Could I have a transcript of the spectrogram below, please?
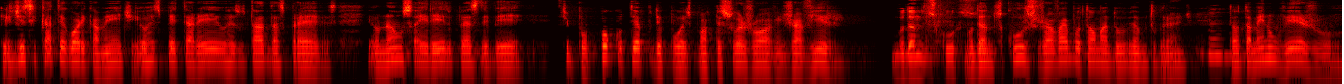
Ele disse categoricamente: eu respeitarei o resultado das prévias, eu não sairei do PSDB. Tipo, pouco tempo depois, para uma pessoa jovem já vir Mudando o discurso. mudando discurso, já vai botar uma dúvida muito grande. Uhum. Então também não vejo,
